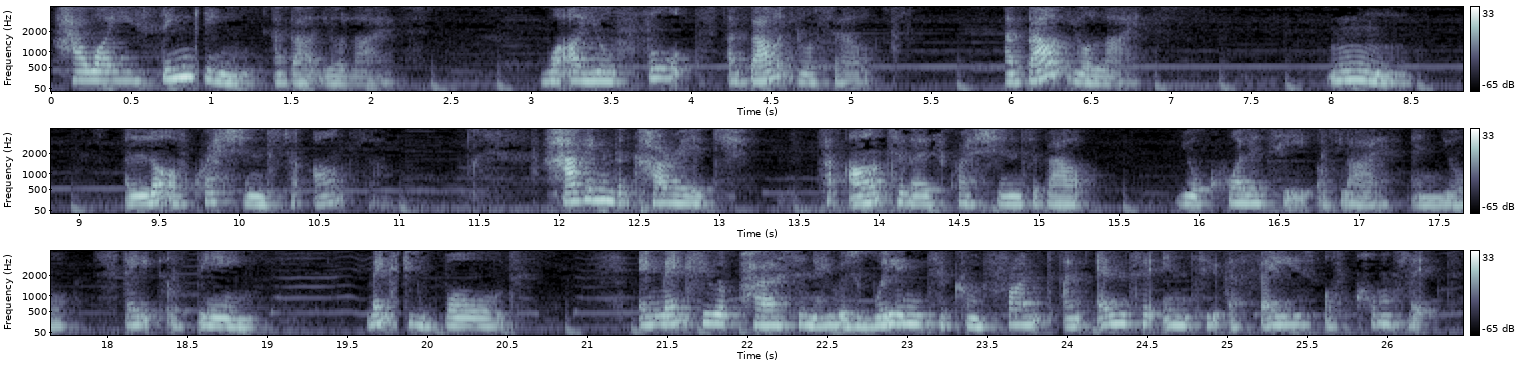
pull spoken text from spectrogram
How are you thinking about your lives? What are your thoughts about yourselves, about your life? Mm, a lot of questions to answer having the courage to answer those questions about your quality of life and your state of being makes you bold. It makes you a person who is willing to confront and enter into a phase of conflict.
